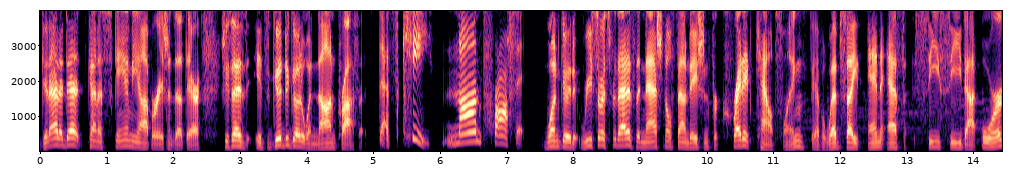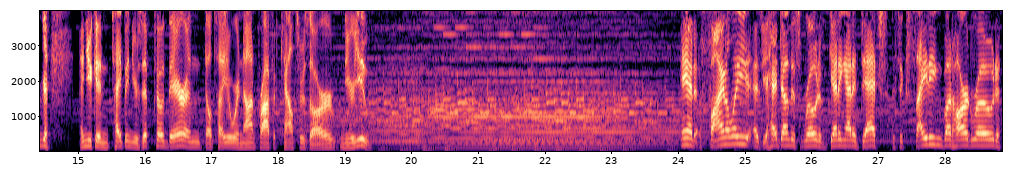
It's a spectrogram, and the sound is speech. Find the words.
get out of debt kind of scammy operations out there, she says it's good to go to a nonprofit. That's key. Nonprofit. One good resource for that is the National Foundation for Credit Counseling. They have a website, nfcc.org, and you can type in your zip code there and they'll tell you where nonprofit counselors are near you. And finally, as you head down this road of getting out of debt, this exciting but hard road,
